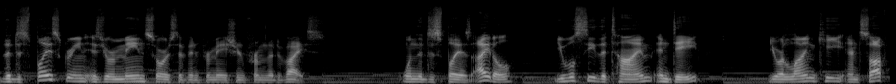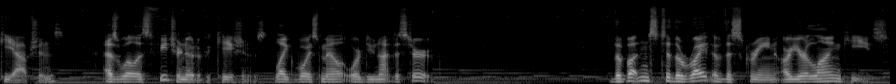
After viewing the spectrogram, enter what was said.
The display screen is your main source of information from the device. When the display is idle, you will see the time and date, your line key and soft key options, as well as feature notifications like voicemail or do not disturb. The buttons to the right of the screen are your line keys.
